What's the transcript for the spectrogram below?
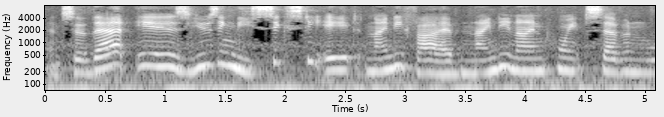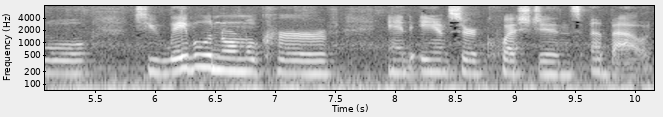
And so that is using the 68, 95, 99.7 rule to label a normal curve and answer questions about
